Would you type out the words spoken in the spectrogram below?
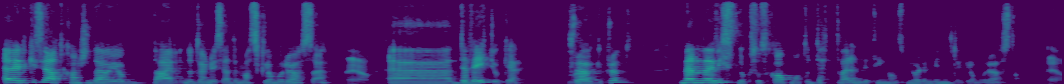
Jeg vil ikke si at kanskje det å jobbe der nødvendigvis er det mest glamorøse. Ja. Eh, det vet jo ikke, for jeg har jo ikke prøvd. Men eh, visstnok så skal på en måte dette være en av de tingene som gjør det mindre glamorøst. da. Ja.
